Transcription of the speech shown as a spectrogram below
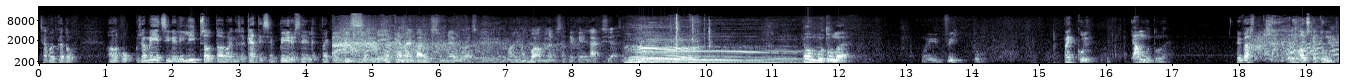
Sä voit kato, Alpo, kun sä meet sinne, eli lipsauttaa vain kun sä kätes sen perseelle tai pisselle. Ehkä mä en tarvi sun neuvoa. Mä oon ihan vaan menossa tekee läksyä. Jammu tulee. Voi vittu. Pekkuli, Jammu tulee. Hyvästi. Oli hauska tunti.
